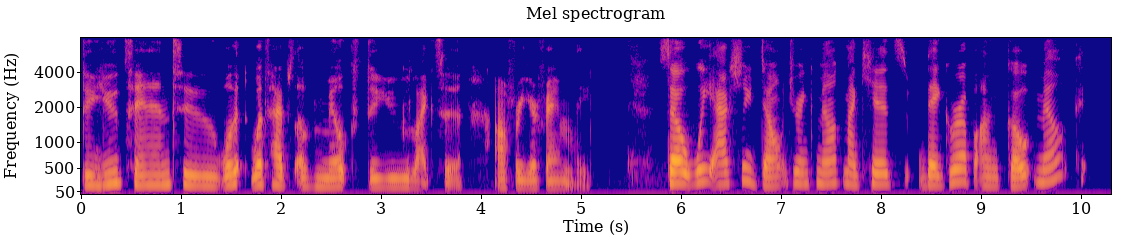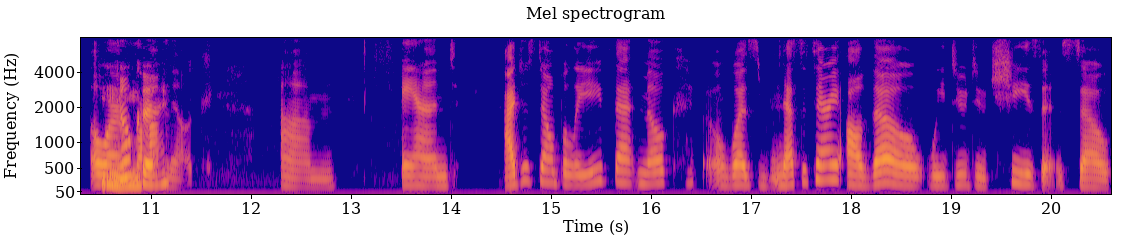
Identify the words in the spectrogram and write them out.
Do Mhm. you tend to what what types of milks do you like to offer your family? so we actually don't drink milk my kids they grew up on goat milk or Mhm. raw milk um and I just don't believe that milk was necessary, although we do do cheeses. So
